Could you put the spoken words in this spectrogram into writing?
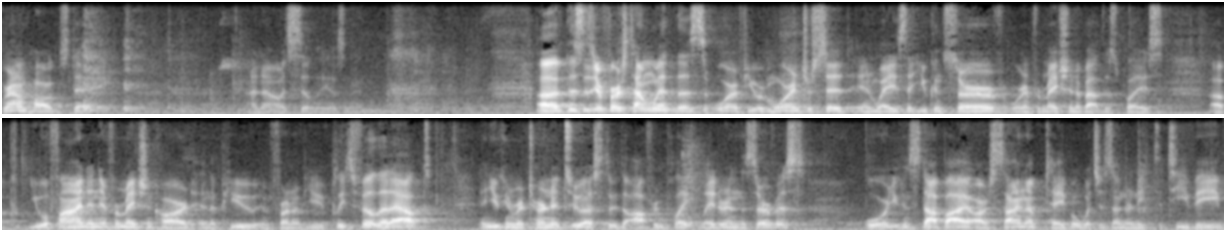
Groundhog's Day. I know, it's silly, isn't it? Uh, if this is your first time with us, or if you are more interested in ways that you can serve or information about this place, uh, you will find an information card in the pew in front of you. Please fill that out, and you can return it to us through the offering plate later in the service or you can stop by our sign up table, which is underneath the TV,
